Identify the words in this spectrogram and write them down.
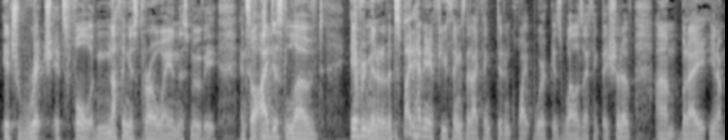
it's rich, it's full, nothing is throwaway in this movie, and so I just loved every minute of it, despite having a few things that I think didn't quite work as well as I think they should have. Um, but I, you know,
